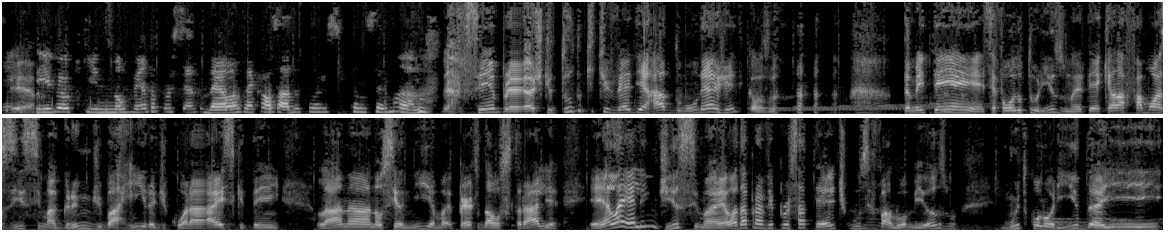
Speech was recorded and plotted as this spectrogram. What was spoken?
É, É. incrível que 90% delas é causado por, pelo ser humano. Sempre. Eu acho que tudo que tiver de errado no mundo é a gente que causou. também tem, você falou do turismo, né? Tem aquela famosíssima grande barreira de corais que tem lá na, na Oceania, perto da Austrália. Ela é lindíssima, ela dá para ver por satélite, como uhum. você falou mesmo, muito colorida e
